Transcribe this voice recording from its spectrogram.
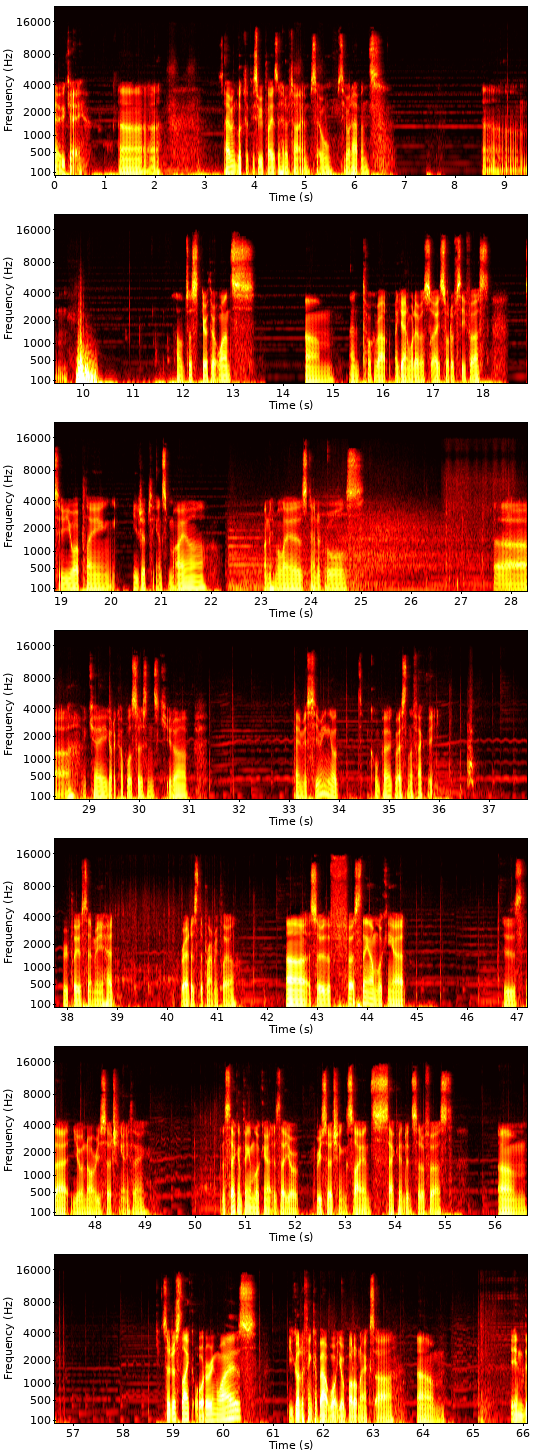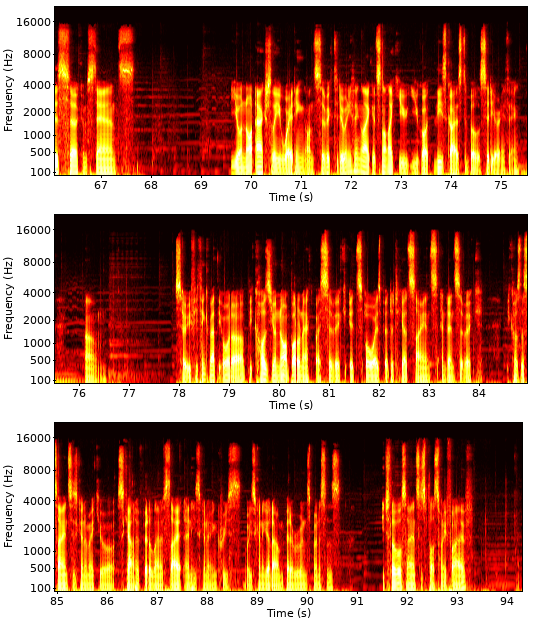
Okay. Uh, so I haven't looked at these replays ahead of time, so we'll see what happens. Um, I'll just go through it once um, and talk about, again, whatever so I sort of see first. So you are playing Egypt against Maya on Himalayas, standard rules. Uh, okay, got a couple of citizens queued up. I'm assuming you're Tinkelberg based on the fact that every player sent me had Red as the primary player. Uh, so the first thing I'm looking at is that you're not researching anything. And the second thing I'm looking at is that you're researching science second instead of first. Um, so just like ordering wise, you got to think about what your bottlenecks are. Um, in this circumstance, you're not actually waiting on Civic to do anything. Like, it's not like you, you got these guys to build a city or anything. Um, so if you think about the order, because you're not bottlenecked by Civic, it's always better to get Science and then Civic because the science is going to make your scout have better line of sight and he's going to increase, or he's going to get um, better ruins bonuses. Each level of science is plus 25.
